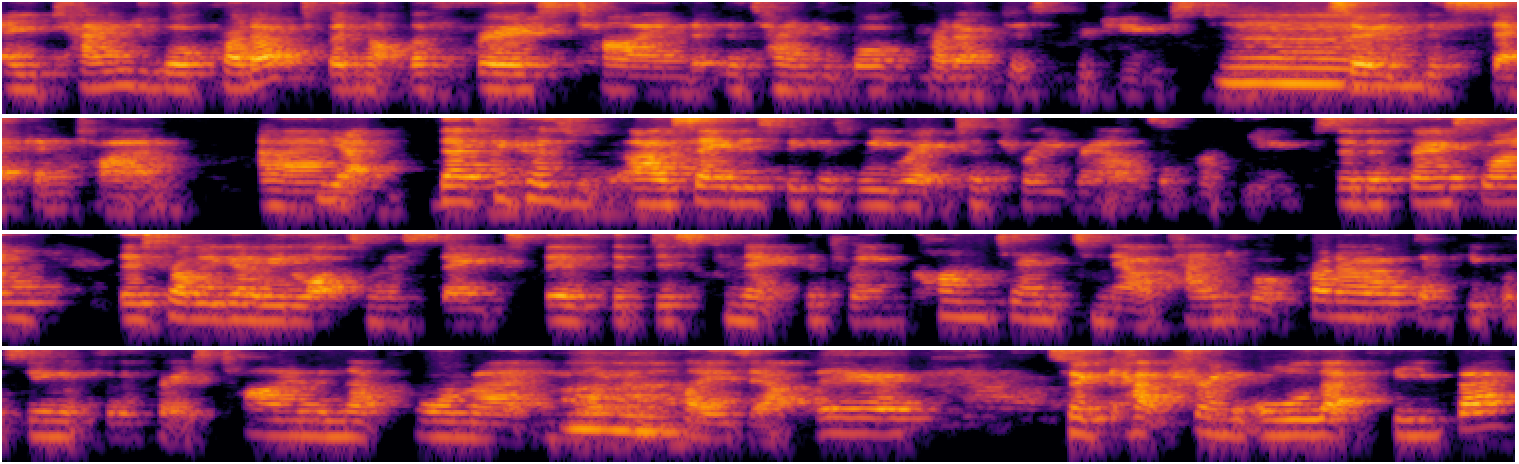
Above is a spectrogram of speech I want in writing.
a tangible product, but not the first time that the tangible product is produced. So mm, the second time. Um, Yeah. That's because I say this because we work to three rounds of review. So the first one, there's probably going to be lots of mistakes. There's the disconnect between content to now a tangible product and people seeing it for the first time in that format and what Mhm. plays out there. So capturing all that feedback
